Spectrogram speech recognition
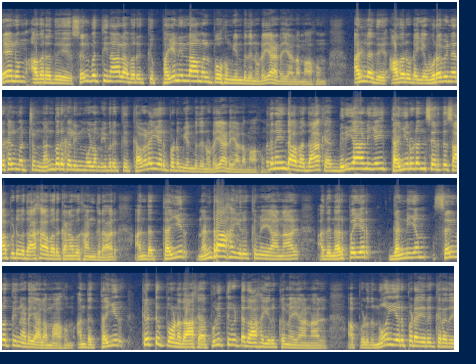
மேலும் அவரது செல்வத்தினால் அவருக்கு பயனில்லாமல் போகும் என்பதனுடைய அடையாளமாகும். அல்லது அவருடைய உறவினர்கள் மற்றும் நண்பர்களின் மூலம் இவருக்கு கவலை ஏற்படும் என்பதனுடைய அடையாளமாகும். பதினைந்தாவதாக பிரியாணியை தயிருடன் சேர்த்து சாப்பிடுவதாக அவர் கனவு காண்கிறார். அந்த தயிர் நன்றாக இருக்குமேயானால் அது நற்பெயர் கண்ணியம் செல்வத்தின் அடையாளமாகும். அந்த தயிர் கெட்டுப்போனதாக புளித்து விட்டதாக இருக்குமேயானால் அப்பொழுது நோய் ஏற்பட இருக்கிறது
